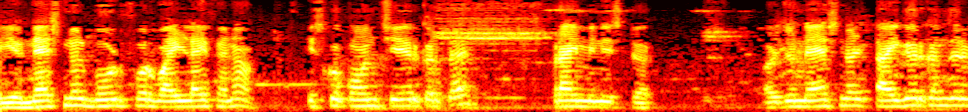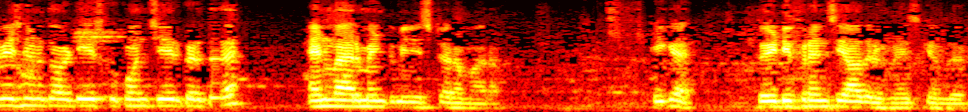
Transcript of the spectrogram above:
ये नेशनल बोर्ड फॉर वाइल्ड लाइफ है ना, इसको कौन चेयर करता है? प्राइम मिनिस्टर और जो नेशनल टाइगर कंजर्वेशन अथॉरिटी इसको कौन चेयर करता है? एनवायरमेंट मिनिस्टर हमारा। ठीक है? तो ये डिफरेंस याद रखना इसके अंदर।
